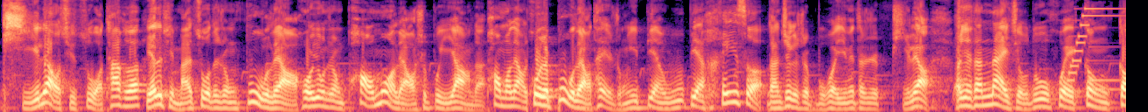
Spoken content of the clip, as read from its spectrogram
皮料去做，它和别的品牌做的这种布料或者用这种泡沫料是不一样的。泡沫料或者布料它也容易变污变黑色，但这个是不会，因为它是皮料，而且它耐久度会更高，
